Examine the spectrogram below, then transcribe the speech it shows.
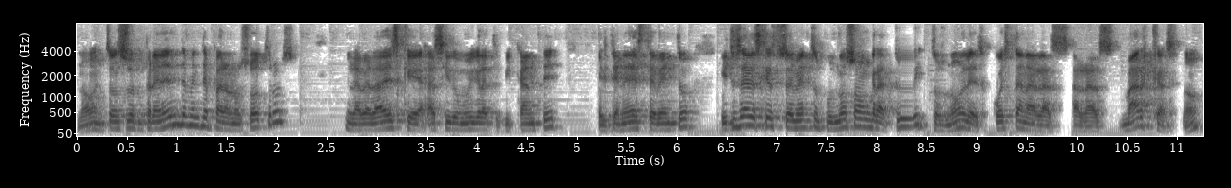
¿no? Entonces, sorprendentemente para nosotros, la verdad es que ha sido muy gratificante el tener este evento. Y tú sabes que estos eventos pues no son gratuitos, ¿no? Les cuestan a las, a las marcas, ¿no?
